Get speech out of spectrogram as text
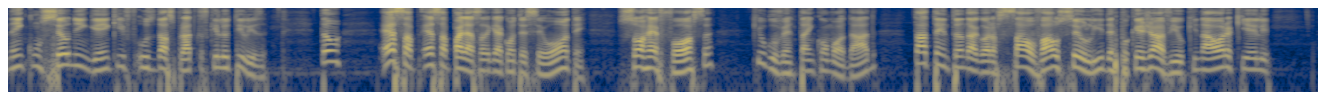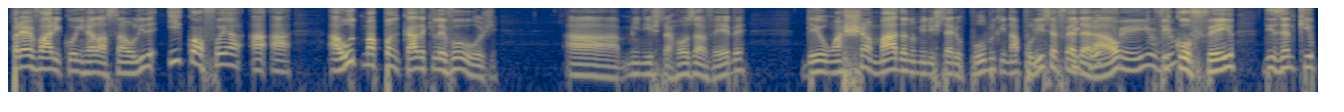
nem com seu ninguém que use das práticas que ele utiliza. Então, essa, essa palhaçada que aconteceu ontem só reforça que o governo está incomodado, está tentando agora salvar o seu líder, porque já viu que na hora que ele prevaricou em relação ao líder, e qual foi a, a, a, última pancada que levou hoje? A ministra Rosa Weber deu uma chamada no Ministério Público e na Polícia Federal. Ficou feio, ficou feio dizendo que,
